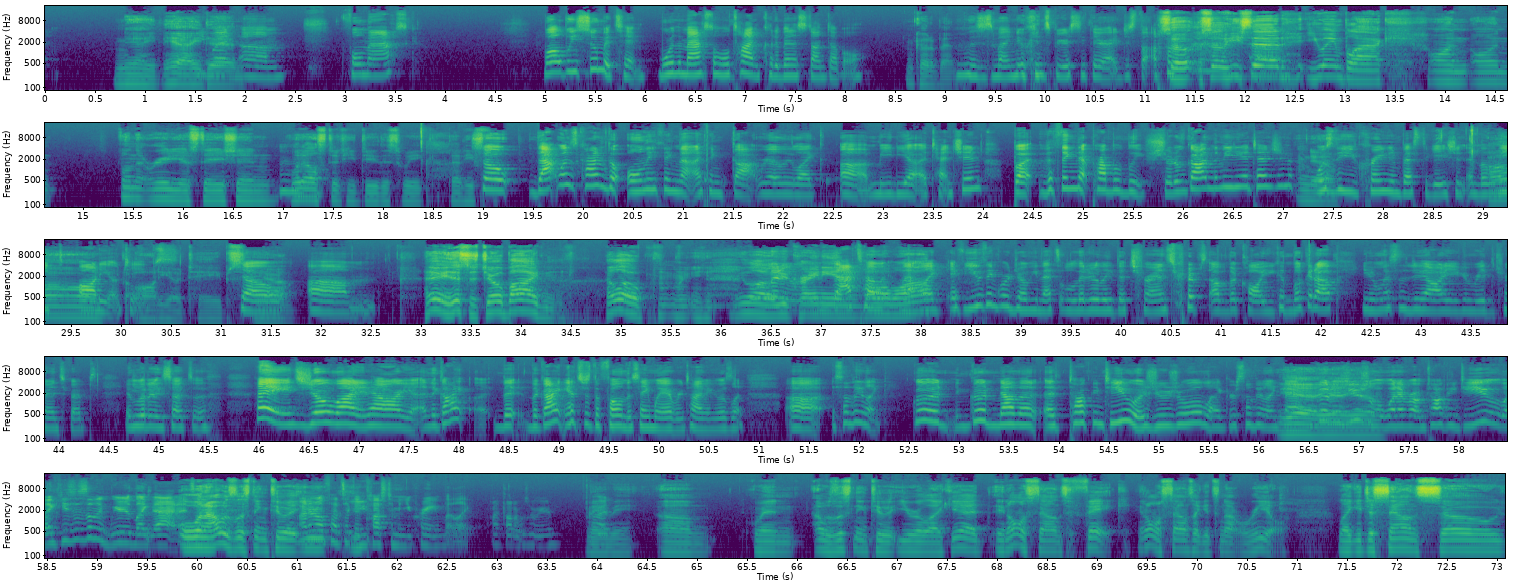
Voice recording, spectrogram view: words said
Yeah, he, yeah, he, He, did. went um, full mask. Well, we assume it's him. Wore the mask the whole time. Could have been a stunt double. Could have been. This is my new conspiracy theory. I just thought. of. So so he said you ain't black on on on that radio station. What else did he do this week that he Mm-hmm. So that was kind of the only thing that I think got really like uh, media attention. But the thing that probably should have gotten the media attention was the Ukraine investigation and the leaked Oh, audio the tapes. audio tapes. So, um, hey, this is Joe Biden. Hello, hello, literally, Ukrainian. That's blah, how, blah, blah. That, like, if you think we're joking, that's literally the transcripts of the call. You can look it up. You can listen to the audio. You can read the transcripts. It literally starts with, "Hey, it's Joe Biden. How are you?" And the guy, the the guy answers the phone the same way every time. He goes like, uh, something like. Good, good. Now that uh, talking to you as usual, like or something like that. Yeah, good yeah, as yeah. usual. Whenever I'm talking to you, like he says something weird like that. well, when like- I was listening to it, I don't you- know if that's like you- a custom in Ukraine, but like I thought it was weird. Go ahead. maybe. Um, when I was listening to it, you were like, "Yeah, it, it almost sounds fake. It almost sounds like it's not real. Like it just sounds so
